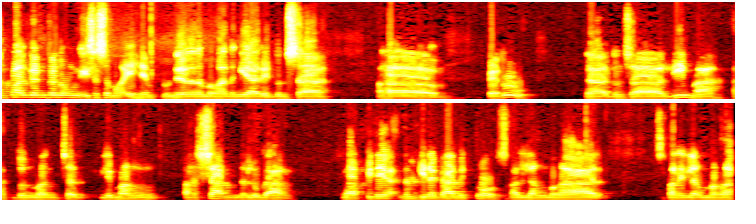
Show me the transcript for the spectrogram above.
Napaganda nung isa sa mga ehemplo nila ng mga nangyari doon sa uh, Peru na doon sa lima at doon man sa limang uh, siyam na lugar na, pina, na ginagamit to sa kanilang mga sa kanilang mga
